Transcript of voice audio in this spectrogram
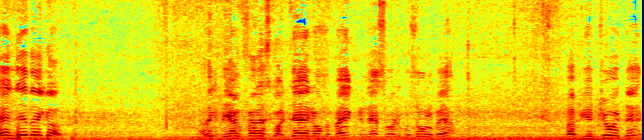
And there they go. I think the young fella's got dad on the back and that's what it was all about. Hope you enjoyed that.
